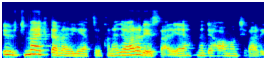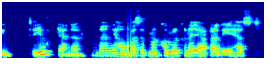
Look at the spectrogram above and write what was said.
utmärkta möjligheter att kunna göra det i Sverige, men det har man tyvärr gjort det ännu. Men jag hoppas att man kommer att kunna göra det i höst.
